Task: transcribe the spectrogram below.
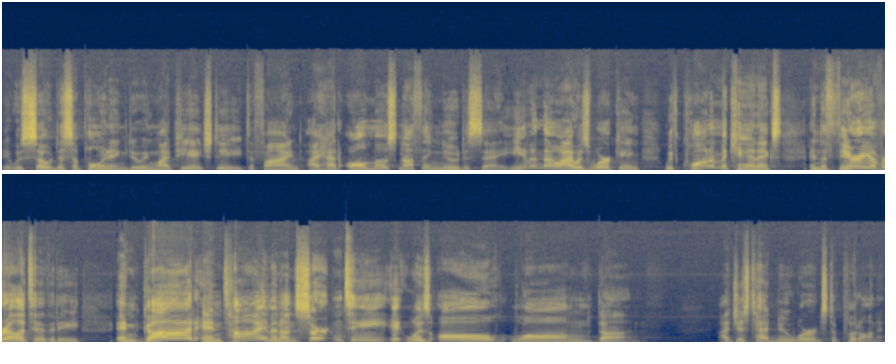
it was so disappointing doing my PhD to find I had almost nothing new to say, even though I was working with quantum mechanics and the theory of relativity and God and time and uncertainty. It was all long done. I just had new words to put on it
